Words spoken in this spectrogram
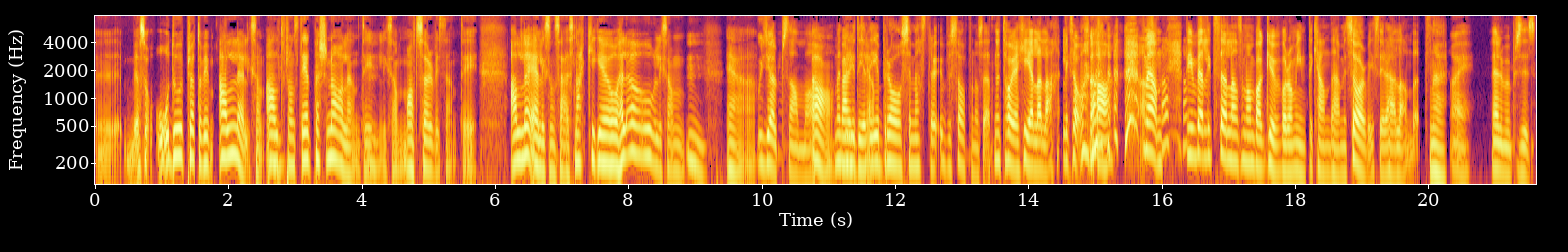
eh, alltså, och då pratar vi om alla, liksom, allt från städpersonalen till liksom, matservicen. Till, alla är liksom så här snackiga och hello. Liksom, eh, Och hjälpsamma. ja, Men det är ju det, det är bra att semestra i USA på något sätt. Nu tar jag hela la, liksom. Men det är väldigt sällan som man bara, gud vad de inte kan det här med service i det här landet. Nej. Nej. Nej, men precis.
